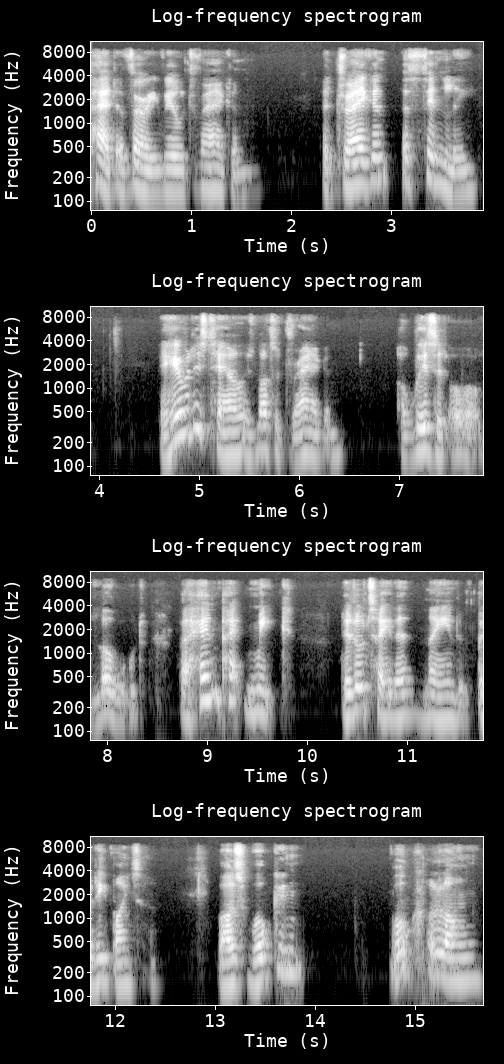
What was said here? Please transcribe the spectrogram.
had a very real dragon. The Dragon of Filey. The hero of this tale is not a dragon, a wizard or a lord, but a henpecked meek little tailor named Billy Biter. Whilst walking walk along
